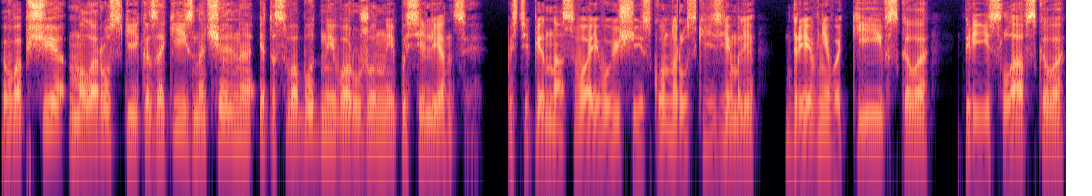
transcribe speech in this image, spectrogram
Вообще, малоросские казаки изначально это свободные вооруженные поселенцы, постепенно осваивающие исконно русские земли древнего Киевского, Переяславского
